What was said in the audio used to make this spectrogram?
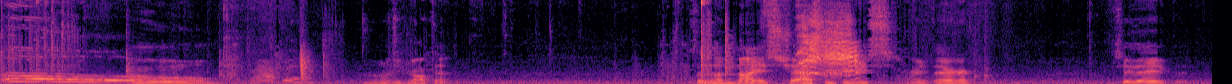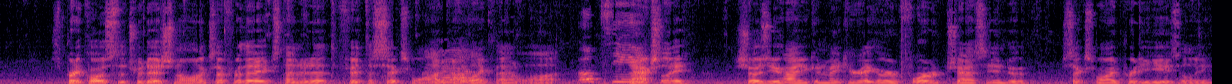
Oh. Oh. What happened? You dropped it. This is a nice chassis piece right there. See, they it's pretty close to the traditional, except for they extended it to fit the six wide. I like that a lot. Oopsie. It actually shows you how you can make your regular four chassis into six wide pretty easily.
